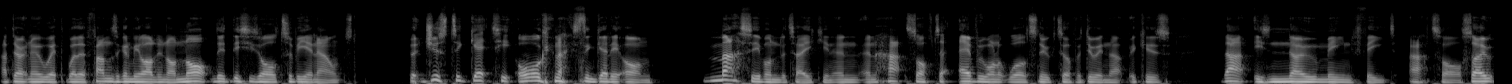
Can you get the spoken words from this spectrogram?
I don't know whether fans are going to be allowed in or not. This is all to be announced. But just to get it organised and get it on, massive undertaking. And, and hats off to everyone at World Snooker Tour for doing that because that is no mean feat at all. So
